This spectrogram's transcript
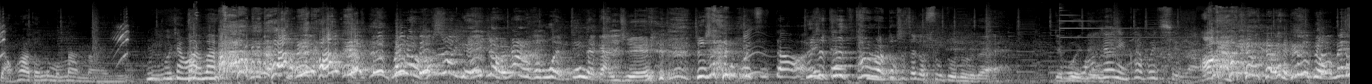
讲话都那么慢吗？嗯，我讲话很慢。没有，一种让人很稳定的感觉，就是不知道，就是他通常都是这个速度，对不对？也不一定。我好像有点快不起来。OK OK OK，没事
